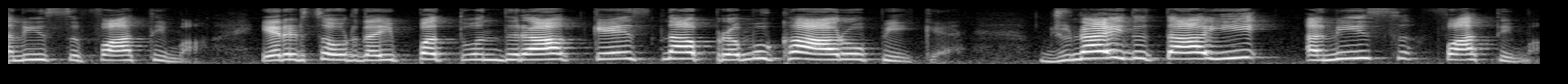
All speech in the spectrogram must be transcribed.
ಅನೀಸ್ ಫಾತಿಮಾ. ಎರಡ್ ಸಾವಿರದ ಇಪ್ಪತ್ತೊಂದರ ಕೇಸ್ನ ಪ್ರಮುಖ ಆರೋಪಿ ಈಕೆ. ಜುನೈದ್ ತಾಯಿ ಅನೀಸ್ ಫಾತಿಮಾ.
